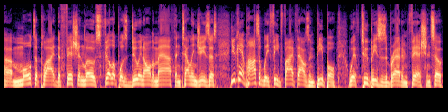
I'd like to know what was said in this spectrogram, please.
uh, multiplied the fish and loaves, Philip was doing all the math and telling Jesus, You can't possibly feed 5,000 people with two pieces of bread and fish. And so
